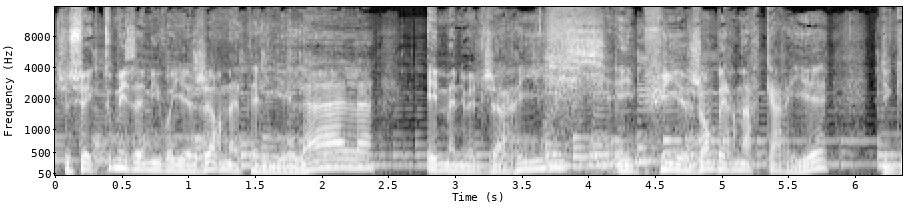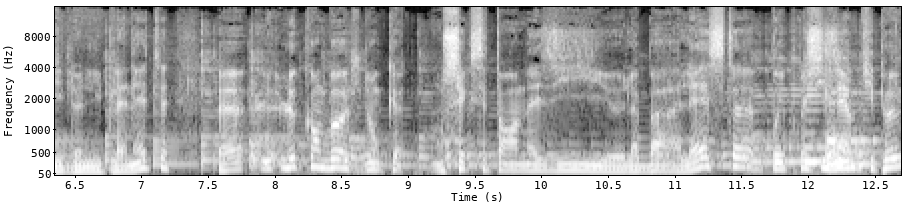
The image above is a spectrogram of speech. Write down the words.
Je suis avec tous mes amis voyageurs, Nathalie Elal, Emmanuel Jarry et puis Jean-Bernard Carrier du guide Lonely Planet. Euh, le, le Cambodge, donc on sait que c'est en Asie, euh, là-bas à l'est. Vous pouvez préciser un petit peu?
